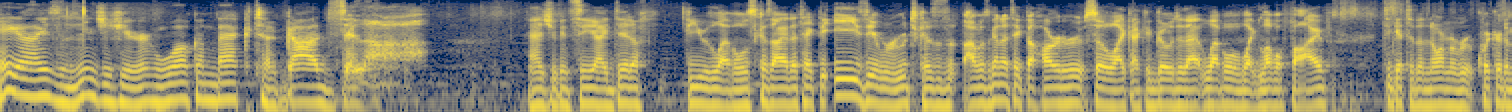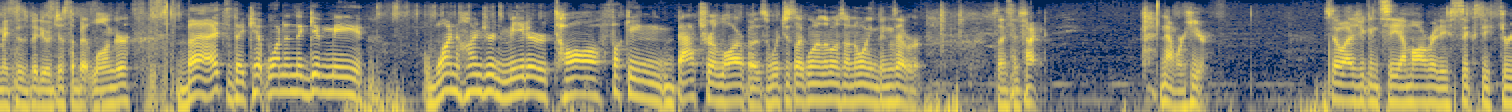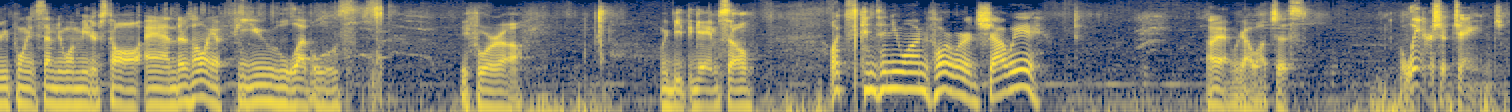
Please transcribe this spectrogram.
Hey guys, Ninja here. Welcome back to Godzilla. As you can see, I did a few levels because I had to take the easy route because I was gonna take the hard route so like I could go to that level like level five to get to the normal route quicker to make this video just a bit longer. But they kept wanting to give me 100 meter tall fucking Battra larvas, which is like one of the most annoying things ever. So I said, fine. Now we're here. So as you can see, I'm already 63.71 meters tall, and there's only a few levels before uh, we beat the game. So let's continue on forward, shall we? Oh yeah, we gotta watch this. Leadership change.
